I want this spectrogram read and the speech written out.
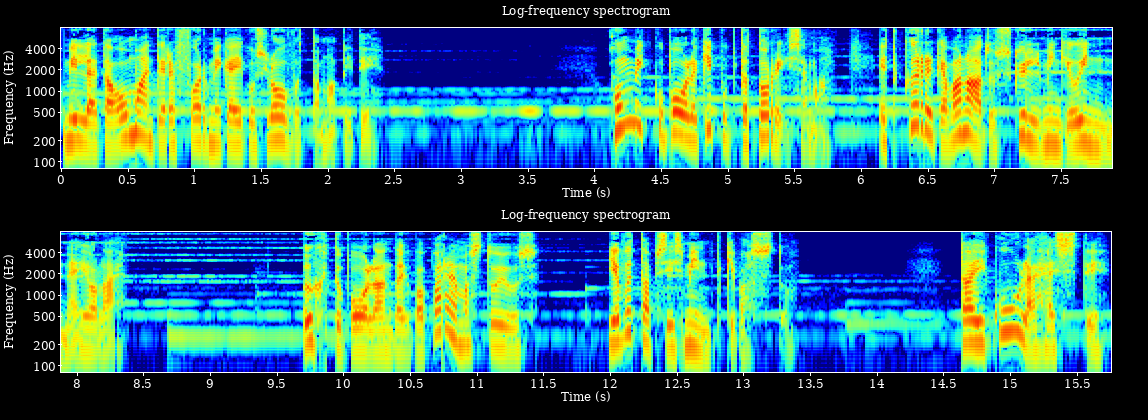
mille ta omandireformi käigus loovutama pidi hommikupoole kipub ta torisema, et kõrge vanadus küll mingi õnn ei ole. õhtupoole on ta juba paremas tujus ja võtab siis mindki vastu. ta ei kuule hästi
